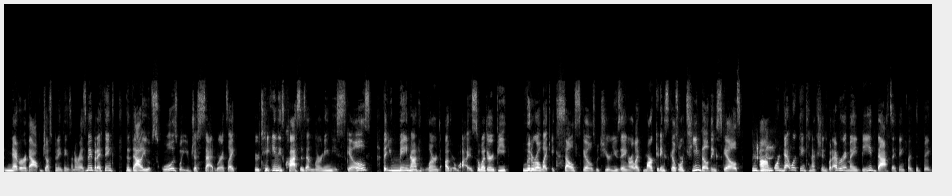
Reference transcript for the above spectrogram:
never about just putting things on a resume. But I think the value of school is what you just said, where it's like you're taking these classes and learning these skills that you may not have learned otherwise. So whether it be literal like Excel skills, which you're using, or like marketing skills or team building skills, um, mm-hmm. um, or networking connections, whatever it may be, that's I think like the big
